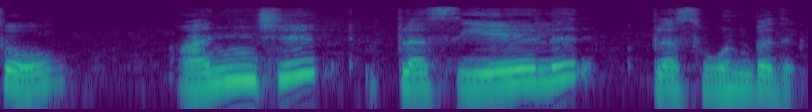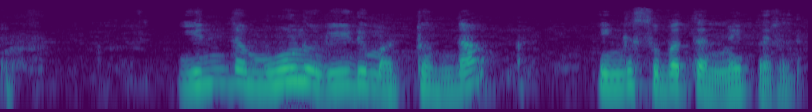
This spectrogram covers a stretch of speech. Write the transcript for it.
ஸோ அஞ்சு பிளஸ் ஏழு பிளஸ் ஒன்பது. இந்த மூணு வீடு மட்டும்தான் இங்க சுபத்தன்மை பெறுது.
